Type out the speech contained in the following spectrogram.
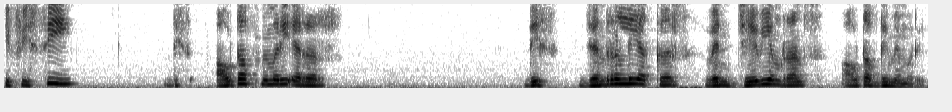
If we see this out of memory error this generally occurs when JVM runs out of the memory.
